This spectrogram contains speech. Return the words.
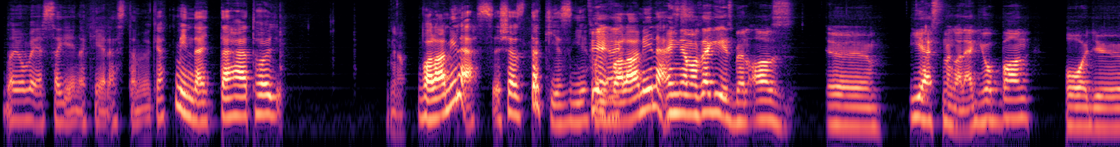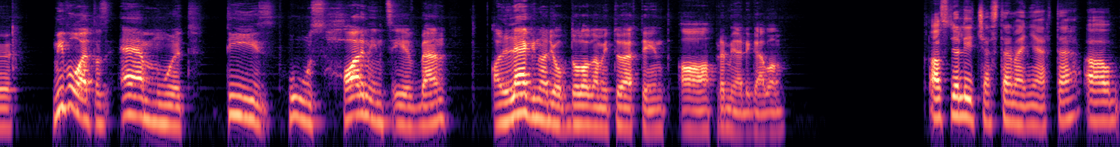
nagyon vérszegének éreztem őket. Mindegy, tehát, hogy Ja. valami lesz, és ez tök izgi, hogy Figyelj, valami lesz. Engem az egészben az ö, ijeszt meg a legjobban, hogy ö, mi volt az elmúlt 10, 20, 30 évben a legnagyobb dolog, ami történt a Premier Ligában. Az, hogy a Leicester megnyerte a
